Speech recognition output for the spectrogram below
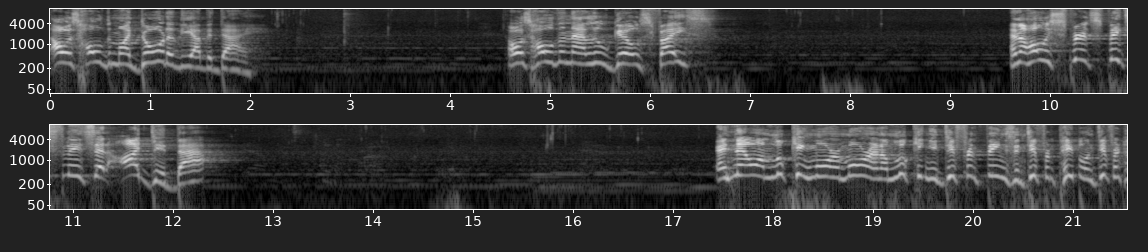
I was holding my daughter the other day. I was holding that little girl's face. And the Holy Spirit speaks to me and said, I did that. And now I'm looking more and more, and I'm looking in different things and different people and different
